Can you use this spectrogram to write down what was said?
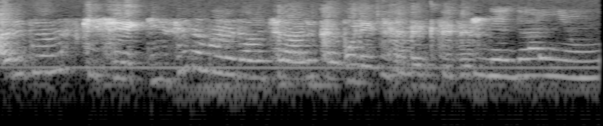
Aradığınız kişi gizli numaradan çağrı kabul etmemektedir. Neden ya?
